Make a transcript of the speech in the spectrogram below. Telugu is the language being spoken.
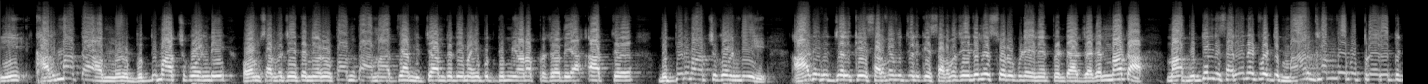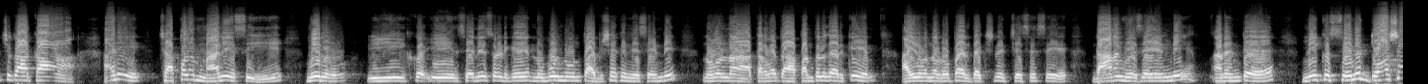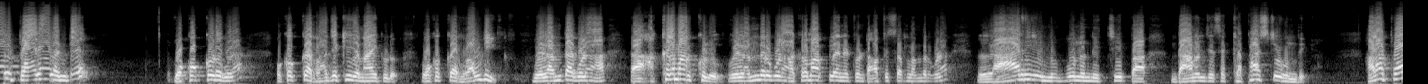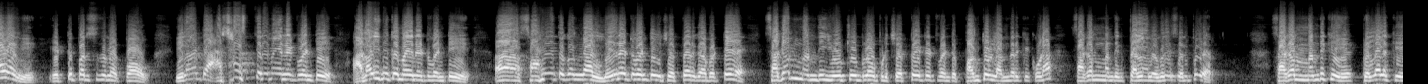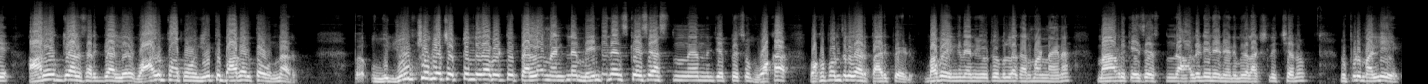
ఈ కర్మ మీరు బుద్ధి మార్చుకోండి. ఓం సర్వచైతన్య రూపాంత రూపం తామాధ్యాం విద్యాం తదేమహి బుద్ధిం యోన ప్రచోదయ ఆత్ బుద్ధిని మార్చుకోండి. ఆది విద్యలకి సర్వ విద్యలకి సర్వచైతన్య స్వరూపుడు అయినటువంటి ఆ జగన్మాత మా బుద్ధుల్ని సరైనటువంటి మార్గం వైపు ప్రేరేపించుగాక అని చెప్పడం మానేసి మీరు ఈ ఈ శనీశ్వరుడికి నువ్వుల నూనెతో అభిషేకం చేసేయండి. నువ్వుల తర్వాత పంతులు గారికి ఐదు వందల రూపాయలు దక్షిణ ఇచ్చేసేసి దానం చేసేయండి. అని అంటే మీకు శని దోషాలు పోవాలంటే ఒక్కొక్కడు కూడా ఒక్కొక్క రాజకీయ నాయకుడు ఒక్కొక్క రౌడీ వీళ్ళంతా కూడా అక్రమార్కులు వీళ్ళందరూ కూడా అక్రమార్కులైనటువంటి ఆఫీసర్లు అందరూ కూడా లారీ నువ్వులు నిచ్చి దానం చేసే కెపాసిటీ ఉంది. అలా పోవాలి ఎట్టి పరిస్థితుల్లో పోవు. ఇలాంటి అశాస్త్రమైనటువంటి అనైతికమైనటువంటి సహేతుకంగా లేనటువంటివి చెప్పారు కాబట్టి సగం మంది యూట్యూబ్లో ఇప్పుడు చెప్పేటటువంటి పంతులందరికీ కూడా సగం మందికి పిల్లలు వదిలేసి వెళ్ళిపోయారు. సగం మందికి పిల్లలకి ఆరోగ్యాలు సరిగ్గా లేవు. వాళ్ళు పాపం ఈతి బాధలతో ఉన్నారు. యూట్యూబ్లో చెప్తుంది కాబట్టి పెళ్ళం వెంటనే మెయింటెనెన్స్ కేసేస్తుంది అని చెప్పేసి ఒక ఒక పంతులు గారు పారిపోయాడు. బాబా ఇంక నేను యూట్యూబ్లో కనబడిన ఆయన మా ఆవిడ కేసేస్తుంది. ఆల్రెడీ నేను ఎనిమిది లక్షలు ఇచ్చాను. ఇప్పుడు మళ్ళీ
